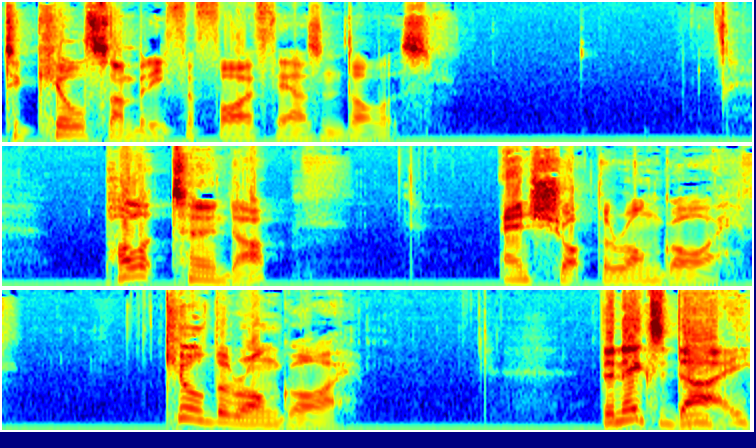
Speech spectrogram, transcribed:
to kill somebody for $5,000. Pollitt turned up and shot the wrong guy killed the wrong guy. The next day,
